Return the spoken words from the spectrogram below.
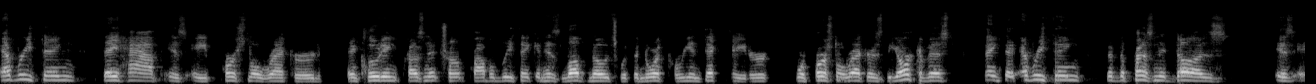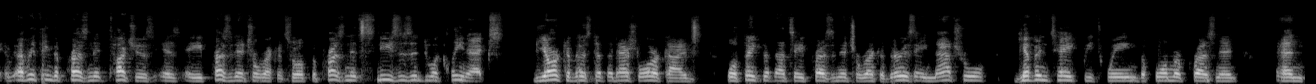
everything they have is a personal record, including President Trump probably thinking his love notes with the North Korean dictator were personal records. The archivists think that everything that the president does is everything the president touches is a presidential record. So if the president sneezes into a Kleenex, the archivist at the National Archives will think that that's a presidential record. There is a natural give and take between the former president and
